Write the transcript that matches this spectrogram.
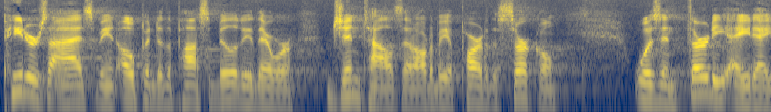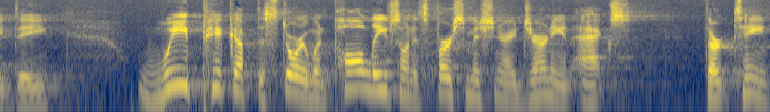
Peter's eyes being open to the possibility there were Gentiles that ought to be a part of the circle, was in 38 AD. We pick up the story when Paul leaves on his first missionary journey in Acts 13.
